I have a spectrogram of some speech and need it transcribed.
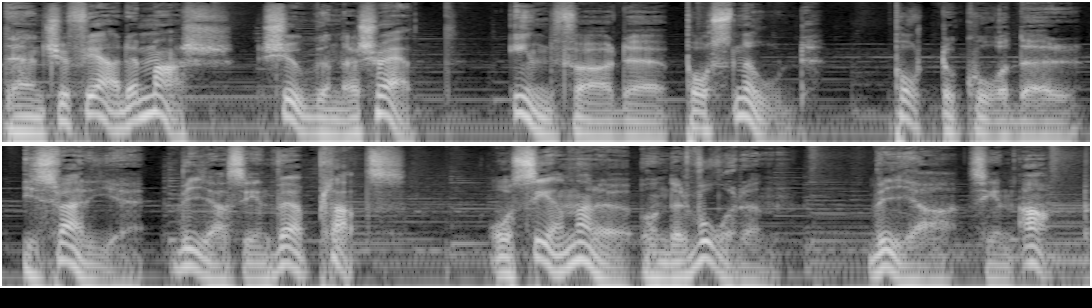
Den 24 mars 2021 införde Postnord portokoder i Sverige via sin webbplats och senare under våren via sin app.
